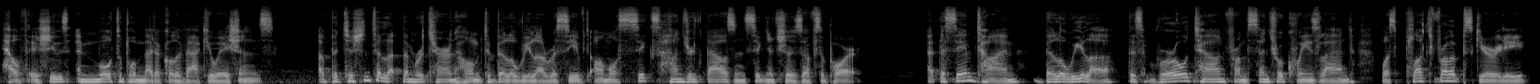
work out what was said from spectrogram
health issues, and multiple medical evacuations. A petition to let them return home to Biloela received almost 600,000 signatures of support. At the same time, Biloela, this rural town from central Queensland, was plucked from obscurity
